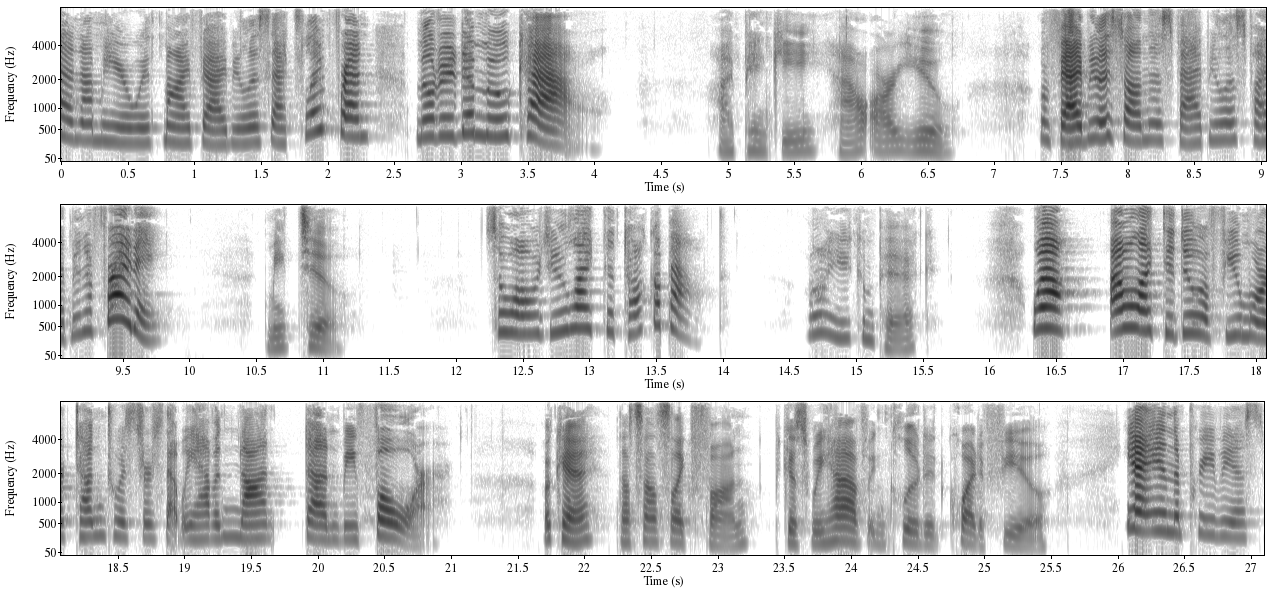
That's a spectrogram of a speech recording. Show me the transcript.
And I'm here with my fabulous, excellent friend, Mildred the Moo Cow. Hi, Pinky. How are you? I'm fabulous on this fabulous Five Minute Friday. Me too. So, what would you like to talk about? Oh, you can pick. Well, I would like to do a few more tongue twisters that we haven't not done before. Okay, that sounds like fun because we have included quite a few. Yeah, in the previous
